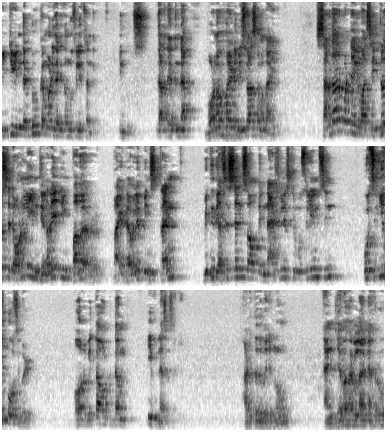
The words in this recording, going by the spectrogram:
between the two communities, ദരിത മുസ്ലിംസ് ആൻഡ് ഹിന്ദുസ്. ഇതാണ് അദ്ദേഹത്തിന്റെ ബോണോഫൈഡ് വിശ്വാസം അതായിരുന്നു. Sardar Patel was interested only in generating power by developing strength with the assistance of the nationalist Muslims in if possible Or without them if necessary അടുത്തത് വരുന്നു and Jawaharlal Nehru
